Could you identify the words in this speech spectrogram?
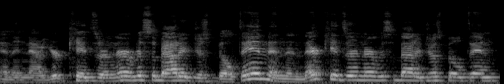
and then now your kids are nervous about it just built in, and then their kids are nervous about it just built in.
